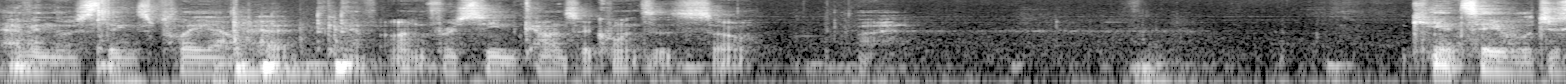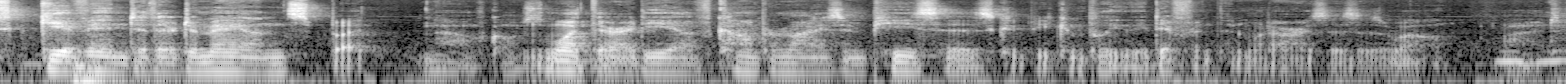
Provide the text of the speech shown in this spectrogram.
having those things play out had, can have unforeseen consequences. So Right. can't say we'll just give in to their demands, but No, of course. not. what their idea of compromise and peace is could be completely different than what ours is as well. Right.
